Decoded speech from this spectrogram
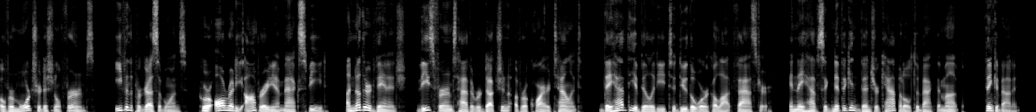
over more traditional firms, even the progressive ones, who are already operating at max speed. Another advantage these firms have a reduction of required talent. They have the ability to do the work a lot faster, and they have significant venture capital to back them up. Think about it.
